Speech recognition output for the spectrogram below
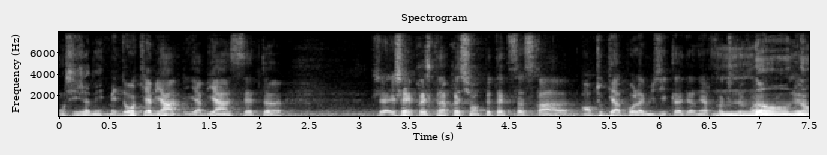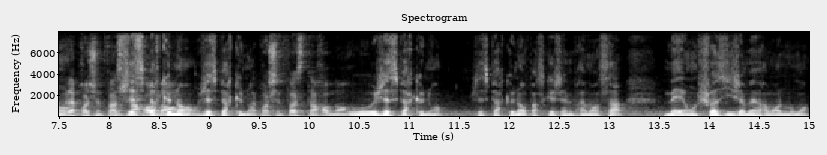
On sait jamais. Mais donc, il y a bien, y a bien cette. J'a- J'avais presque l'impression, peut-être, ça sera, en tout cas pour la musique, la dernière fois que je te vois. Non, Le- non. La prochaine fois, c'est un J'espère roman. que non. J'espère que non. La prochaine fois, c'est un roman. Oh, J'espère que non. J'espère que non parce que j'aime vraiment ça. Mais on ne choisit jamais vraiment le moment.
